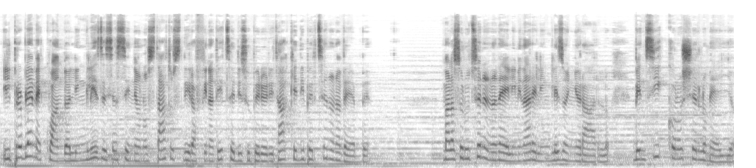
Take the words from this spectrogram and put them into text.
Il problema è quando all'inglese si assegna uno status di raffinatezza e di superiorità che di per sé non avrebbe. Ma la soluzione non è eliminare l'inglese o ignorarlo, bensì conoscerlo meglio.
